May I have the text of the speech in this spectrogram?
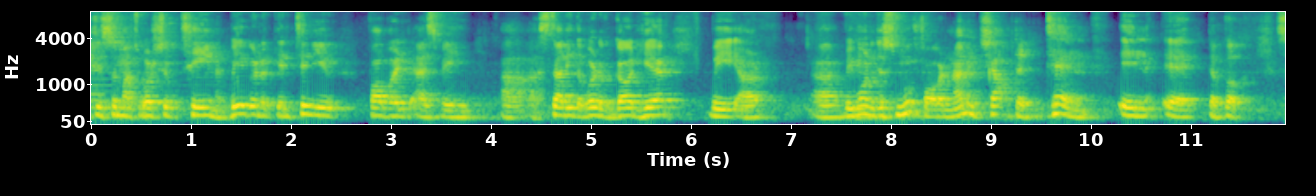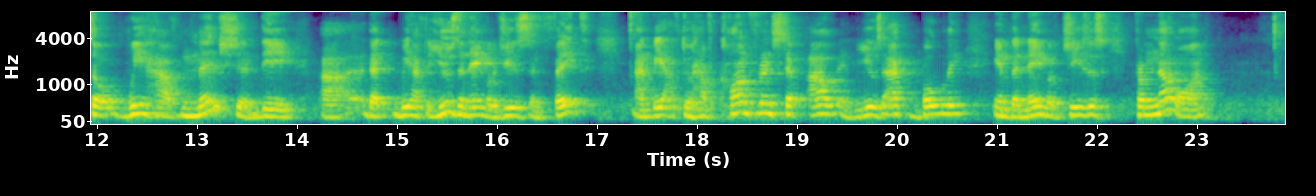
Thank you so much, worship team. And we're going to continue forward as we uh, study the Word of God here. We are uh, we want to just move forward, and I'm in chapter 10 in uh, the book. So we have mentioned the uh, that we have to use the name of Jesus in faith. And we have to have confidence, step out and use, act boldly in the name of Jesus. From now on,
